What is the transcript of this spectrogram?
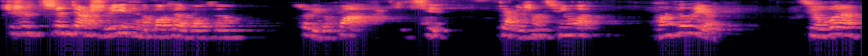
这是身价十亿才能包下的包厢。这里的画、瓷器价值上千万。唐经理，请问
